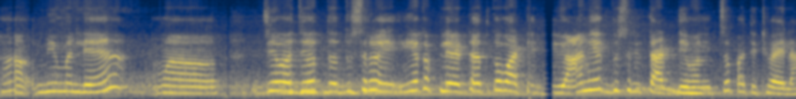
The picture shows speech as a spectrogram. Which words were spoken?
हा मी म्हणले जेव्हा जेवत दुसरं एका प्लेटात का वाटीत देऊ आणि एक दुसरी ताट देऊन चपाती ठेवायला.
